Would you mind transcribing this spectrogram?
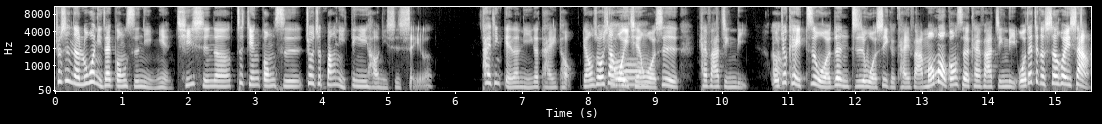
就是呢，如果你在公司里面，其实呢，这间公司就是帮你定义好你是谁了。他已经给了你一个 title，比方说，像我以前我是开发经理。哦我就可以自我认知，我是一个开发某某公司的开发经理。我在这个社会上，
